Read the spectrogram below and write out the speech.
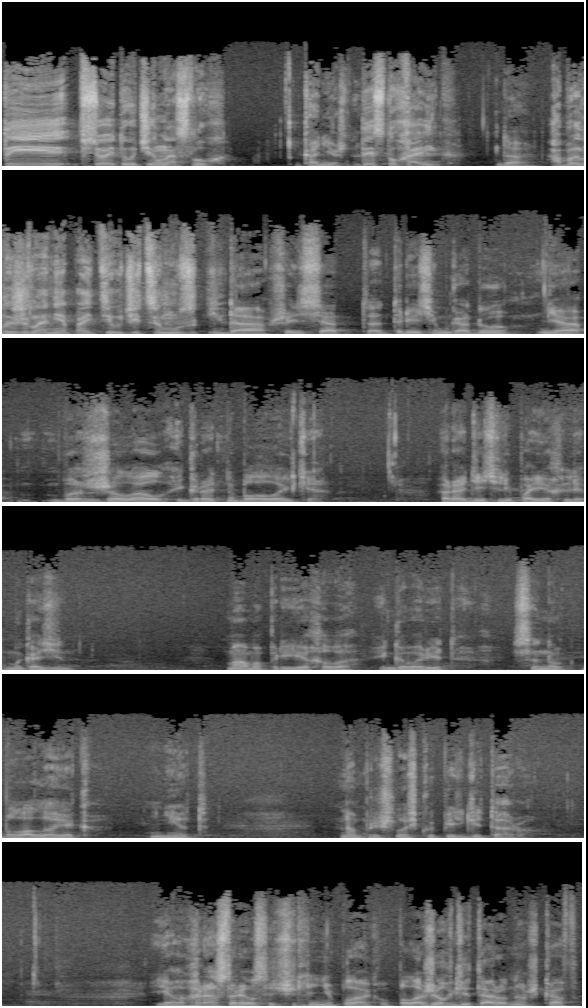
Ты все это учил на слух? Конечно. Ты слуховик? Да. А было желание пойти учиться музыке? Да, в 63 году я возжелал играть на балалайке. Родители поехали в магазин. Мама приехала и говорит, сынок, балалаек нет. Нам пришлось купить гитару. Я расстроился, чуть ли не плакал. Положил гитару на шкаф,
